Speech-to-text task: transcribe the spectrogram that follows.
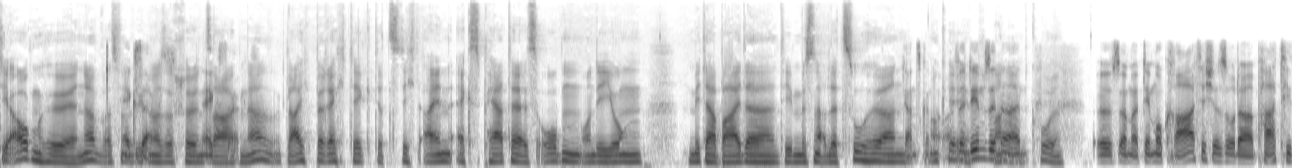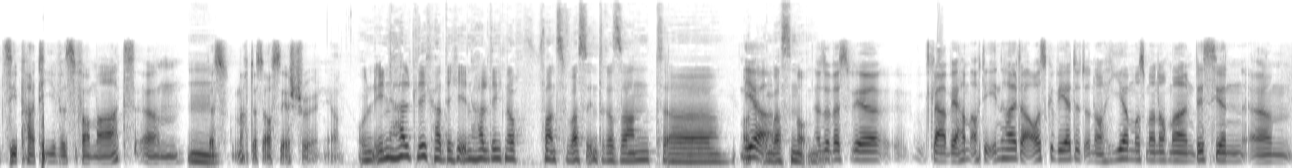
die Augenhöhe, ne, was man exakt, immer so schön exakt. sagt, ne? Gleichberechtigt, jetzt nicht ein Experte ist oben und die jungen Mitarbeiter, die müssen alle zuhören. Ganz genau. Okay, also in dem Sinne ein cool äh, sagen wir, demokratisches oder partizipatives Format. Ähm, mm. Das macht das auch sehr schön, ja. Und inhaltlich, hatte ich inhaltlich noch, fandst du was interessant? Äh, ja, also was wir, klar, wir haben auch die Inhalte ausgewertet und auch hier muss man noch mal ein bisschen ähm,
